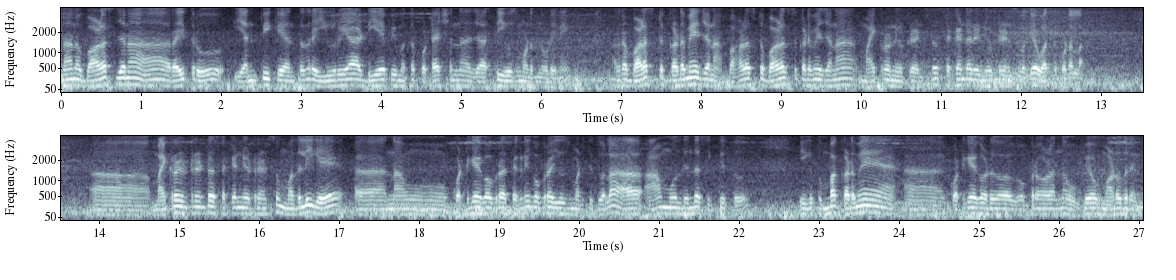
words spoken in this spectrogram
ನಾನು ಭಾಳಷ್ಟು ಜನ ರೈತರು ಎನ್ ಪಿ ಕೆ ಅಂತಂದರೆ ಯೂರಿಯಾ, ಡಿ ಎ ಪಿ ಮತ್ತು ಪೊಟ್ಯಾಷನ್ನ ಜಾಸ್ತಿ ಯೂಸ್ ಮಾಡೋದು ನೋಡೀನಿ. ಆದರೆ ಭಾಳಷ್ಟು ಕಡಿಮೆ ಜನ ಬಹಳಷ್ಟು ಬಹಳಷ್ಟು ಕಡಿಮೆ ಜನ ಮೈಕ್ರೋ ನ್ಯೂಟ್ರಿಯೆಂಟ್ಸ್ ಸೆಕೆಂಡರಿ ನ್ಯೂಟ್ರಿಯೆಂಟ್ಸ್ ಬಗ್ಗೆ ಒತ್ತು ಕೊಡಲ್ಲ. ಮೈಕ್ರೋ ನ್ಯೂಟ್ರಿಯೆಂಟ್ ಸೆಕೆಂಡ್ ನ್ಯೂಟ್ರಿಯೆಂಟ್ಸು ಮೊದಲಿಗೆ ನಾವು ಕೊಟ್ಟಿಗೆ ಗೊಬ್ಬರ, ಸಗಣಿ ಗೊಬ್ಬರ ಯೂಸ್ ಮಾಡ್ತಿದ್ವಲ್ಲ, ಆ- ಮೂಲದಿಂದ ಸಿಗ್ತಿತ್ತು ಈಗ ತುಂಬ ಕಡಿಮೆ ಕೊಟ್ಟಿಗೆ ಗೊಬ್ಬರಗಳನ್ನು ಉಪಯೋಗ ಮಾಡೋದ್ರಿಂದ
